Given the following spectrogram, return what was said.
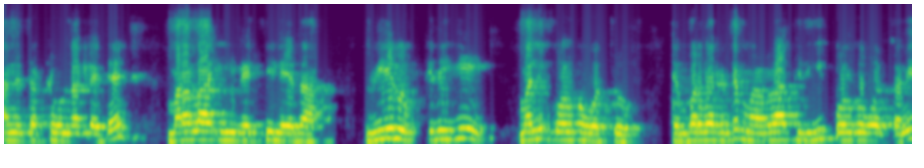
అనేటట్లు ఉన్నట్లయితే మరలా ఈ వ్యక్తి లేదా వీరు తిరిగి మళ్ళీ కోలుకోవచ్చు. టెంపరవరీ అంటే మరలా తిరిగి కోలుకోవచ్చు అని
